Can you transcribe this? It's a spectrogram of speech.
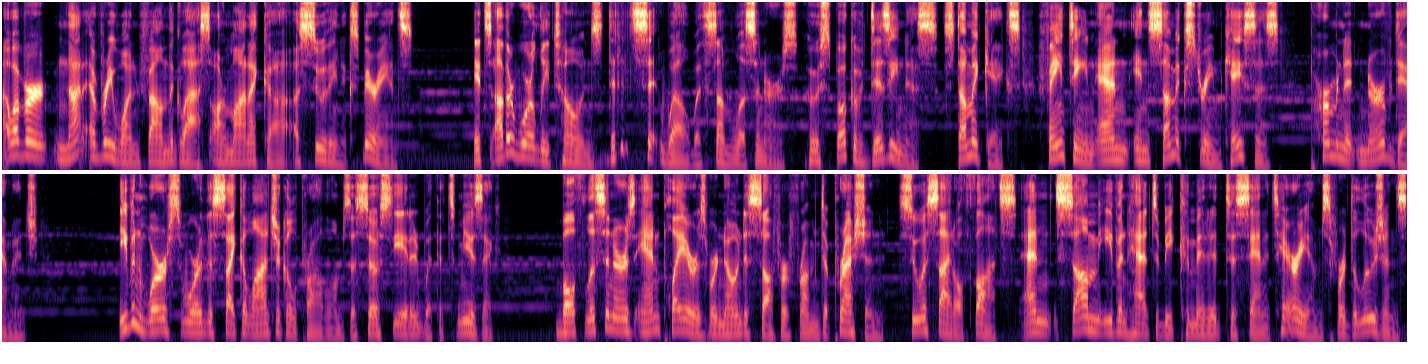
However, not everyone found the glass harmonica a soothing experience. Its otherworldly tones didn't sit well with some listeners who spoke of dizziness, stomach aches, fainting, and, in some extreme cases, permanent nerve damage. Even worse were the psychological problems associated with its music. Both listeners and players were known to suffer from depression, suicidal thoughts, and some even had to be committed to sanitariums for delusions,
